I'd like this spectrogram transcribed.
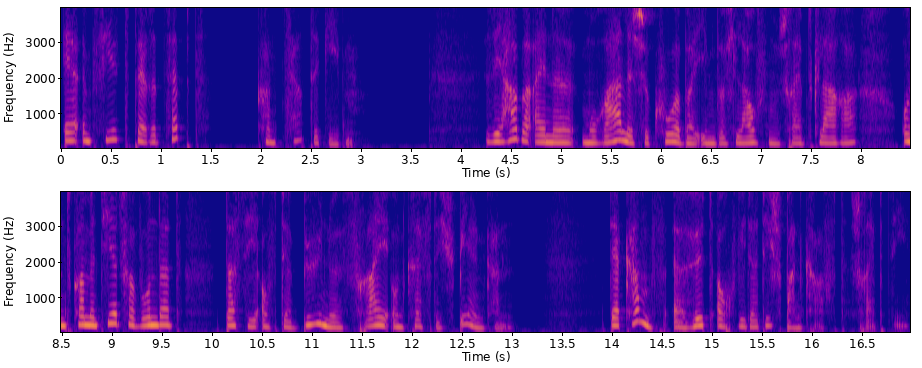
Er empfiehlt per Rezept Konzerte geben. Sie habe eine moralische Kur bei ihm durchlaufen, schreibt Clara und kommentiert verwundert, dass sie auf der Bühne frei und kräftig spielen kann. Der Kampf erhöht auch wieder die Spannkraft, schreibt sie.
